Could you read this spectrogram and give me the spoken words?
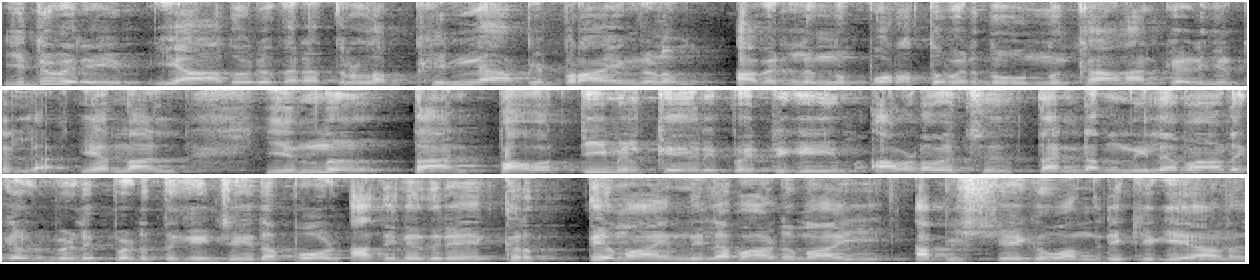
ഇതുവരെയും യാതൊരു തരത്തിലുള്ള ഭിന്ന അഭിപ്രായങ്ങളും അവരിൽ നിന്നും പുറത്തു വരുന്ന ഒന്നും കാണാൻ കഴിഞ്ഞിട്ടില്ല. എന്നാൽ ഇന്ന് താൻ പവർ ടീമിൽ കയറി പറ്റുകയും അവിടെ വെച്ച് തന്റെ നിലപാടുകൾ വെളിപ്പെടുത്തുകയും ചെയ്തപ്പോൾ അതിനെതിരെ കൃത്യമായ നിലപാടുമായി അഭിഷേക് വന്നിരിക്കുകയാണ്.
